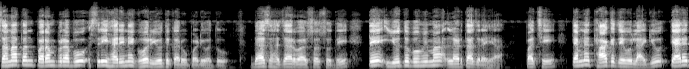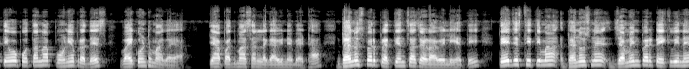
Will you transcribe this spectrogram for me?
સનાતન પરમ પ્રભુ શ્રી હરિને ઘોર યુદ્ધ કરવું પડ્યું હતું. દસ હજાર વર્ષો સુધી તે યુદ્ધભૂમિમાં લડતા જ રહ્યા. પછી તેમને થાક જેવું લાગ્યું, ત્યારે તેઓ પોતાના પુણ્ય પ્રદેશ વૈકુંઠમાં ગયા. ત્યાં પદ્માસન લગાવીને બેઠા. ધનુષ પર પ્રત્યંચા ચડાવેલી હતી. તે જ સ્થિતિમાં ધનુષને જમીન પર ટેકવીને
